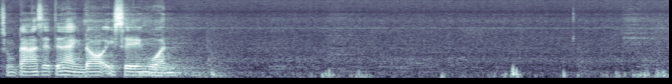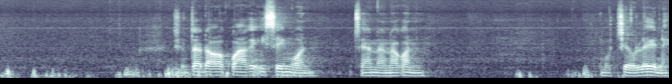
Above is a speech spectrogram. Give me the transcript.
chúng ta sẽ tiến hành đo IC nguồn. Chúng ta đo qua cái IC nguồn xem là nó còn một chiều lên này.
